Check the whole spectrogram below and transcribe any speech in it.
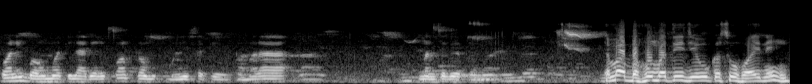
કોની બહુમતી લાગે કોણ પ્રમુખ બની શકે? તમારા મંતવ્ય પ્રમાણે. એમાં બહુમતી જેવું કશું હોય નહીં.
